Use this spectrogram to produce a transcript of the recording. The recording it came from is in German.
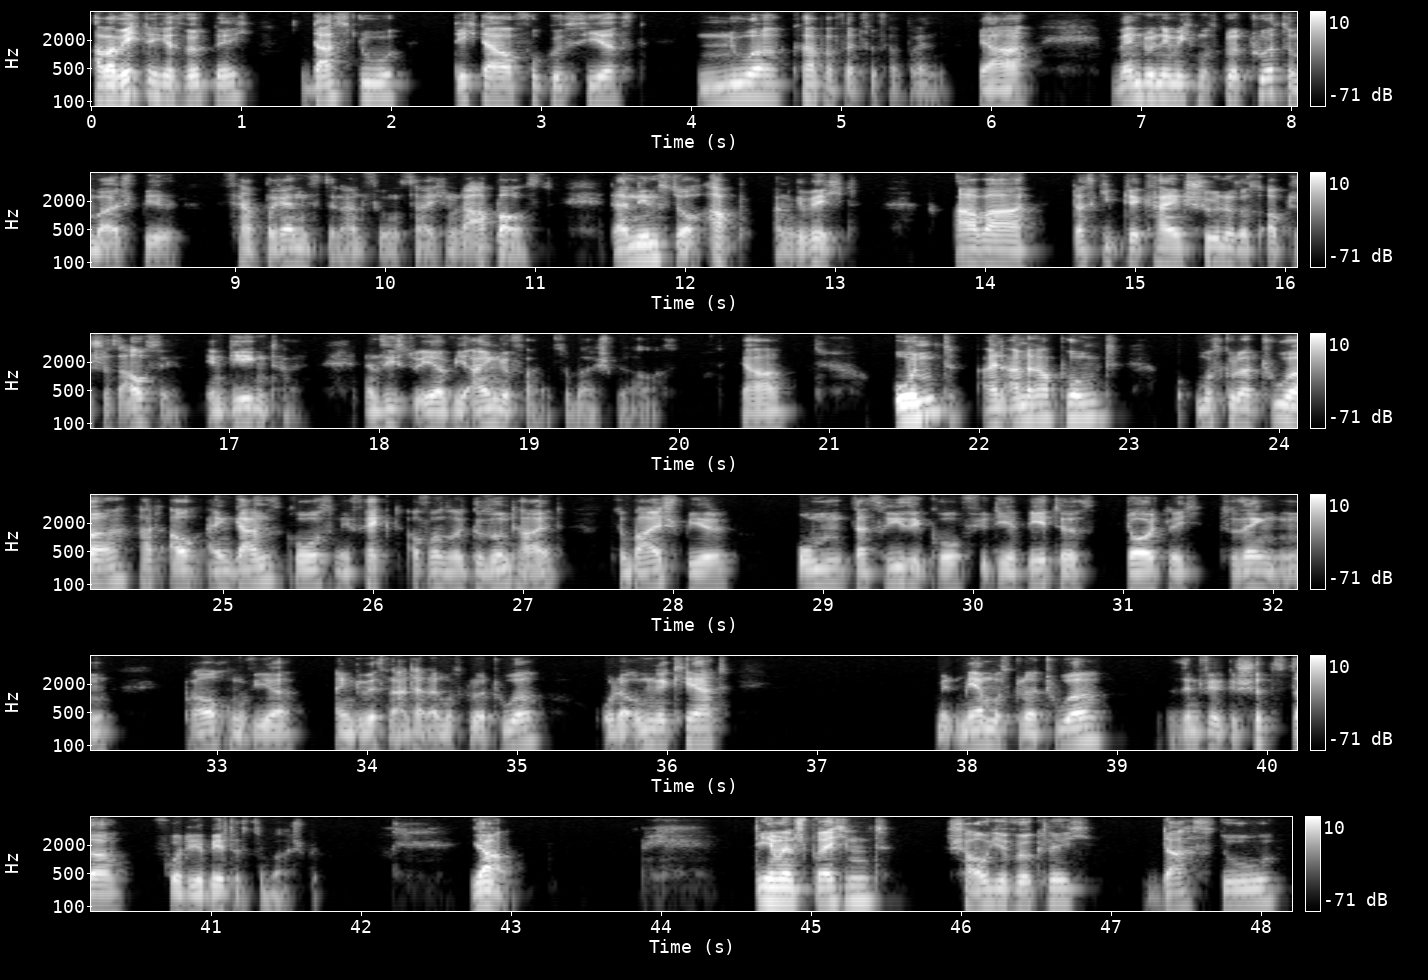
Aber wichtig ist wirklich, dass du dich darauf fokussierst, nur Körperfett zu verbrennen, ja? Wenn du nämlich Muskulatur zum Beispiel verbrennst in Anführungszeichen oder abbaust, dann nimmst du auch ab an Gewicht. Aber das gibt dir kein schöneres optisches Aussehen. Im Gegenteil, dann siehst du eher wie eingefallen zum Beispiel aus, ja? Und ein anderer Punkt, Muskulatur hat auch einen ganz großen Effekt auf unsere Gesundheit, zum Beispiel, um das Risiko für Diabetes deutlich zu senken, brauchen wir einen gewissen Anteil an Muskulatur oder umgekehrt mit mehr Muskulatur sind wir geschützter vor Diabetes zum Beispiel. Ja. Dementsprechend schau hier wirklich, dass du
